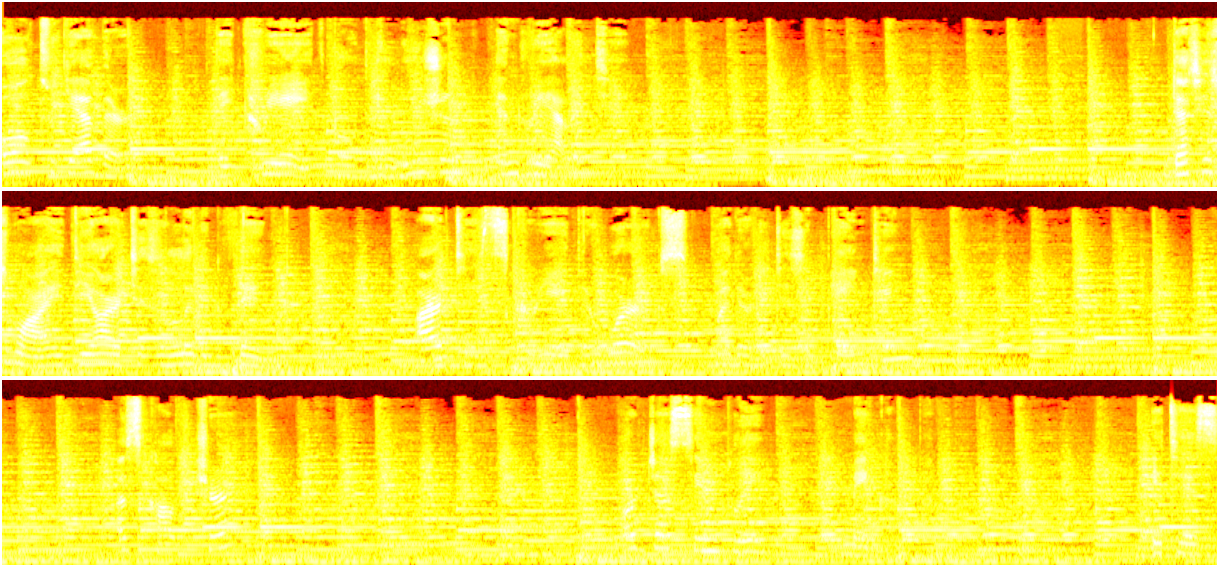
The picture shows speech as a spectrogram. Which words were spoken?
All together, they create both illusion and reality. That is why the art is a living thing. Artists create their works, whether it is a painting, a sculpture, or just simply makeup. It is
